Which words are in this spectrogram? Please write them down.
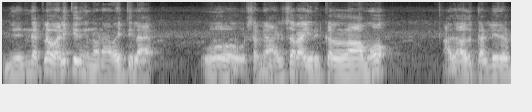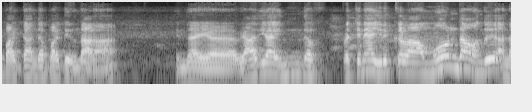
இந்த இந்த இடத்துல வலிக்குதுங்க நான் வயிற்றில் ஓ ஒரு சமயம் அல்சராக இருக்கலாமோ? அதாவது கல்லீரல் பால்ட்டு அந்த பால்ட்டு இருந்தாலும் இந்த வியாதியாக இந்த பிரச்சனையாக இருக்கலாமோன்னு தான் வந்து அந்த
